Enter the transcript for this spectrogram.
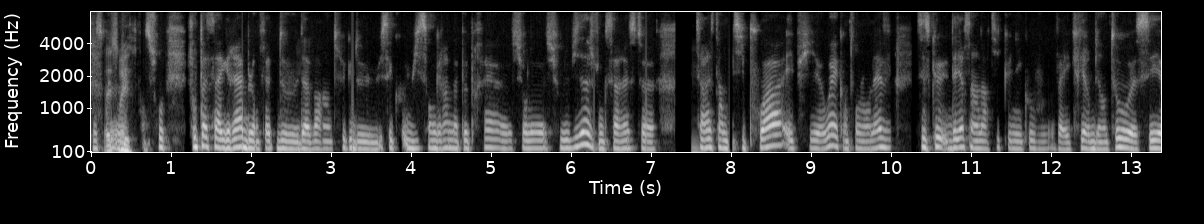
parce que, je, trouve, je, trouve, pas ça agréable en fait d'avoir un truc de 800 grammes à peu près sur le sur le visage. Donc ça reste ça mmh. reste un petit poids. Et puis, ouais, quand on l'enlève, c'est ce que, d'ailleurs, c'est un article que Nico va écrire bientôt. C'est,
